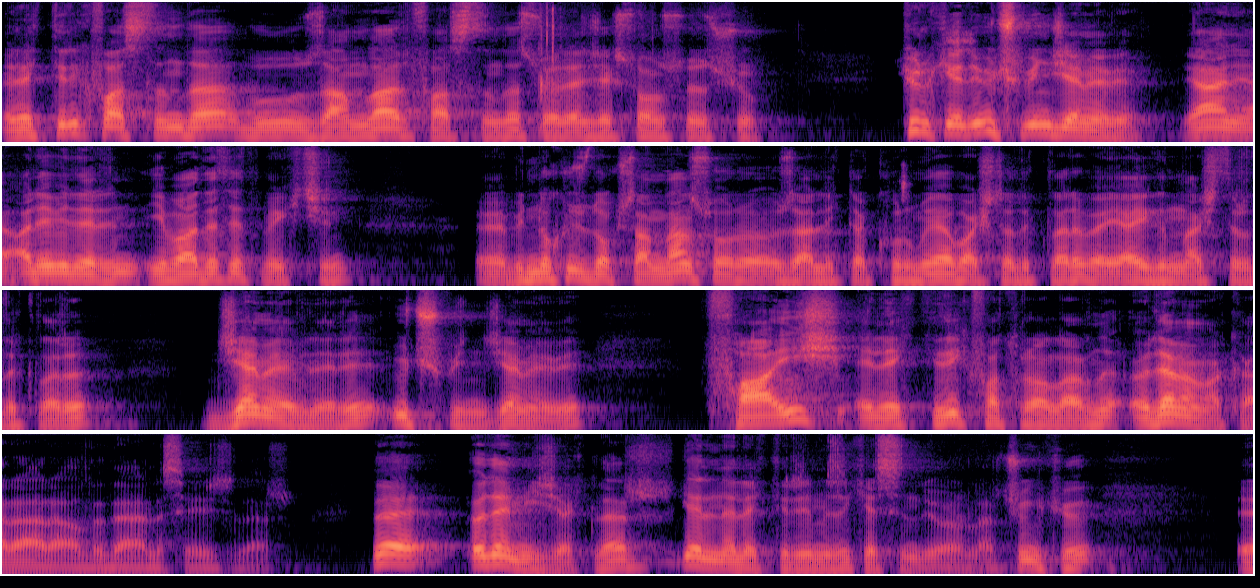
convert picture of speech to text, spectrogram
elektrik faslında bu zamlar faslında söylenecek son söz şu. Türkiye'de 3000 cemevi yani Alevilerin ibadet etmek için 1990'dan ee, sonra özellikle kurmaya başladıkları ve yaygınlaştırdıkları cemevleri, 3000 cemevi fahiş elektrik faturalarını ödememe kararı aldı değerli seyirciler. Ve ödemeyecekler, gelin elektriğimizi kesin diyorlar. Çünkü e,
